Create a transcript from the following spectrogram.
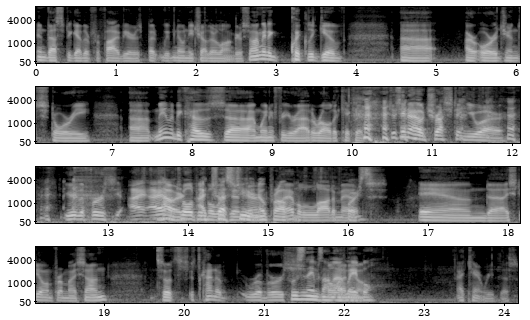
invested together for five years, but we've known each other longer. So I'm going to quickly give uh, our origin story. Uh, mainly because uh, I'm waiting for your Adderall to kick in. Just you know how trusting you are. You're the first. I, I haven't told I trust what's in you, no problem. I have a lot of Of meds, course. and uh, I steal them from my son. So it's it's kind of reverse. Whose name's on that label? I can't read this.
